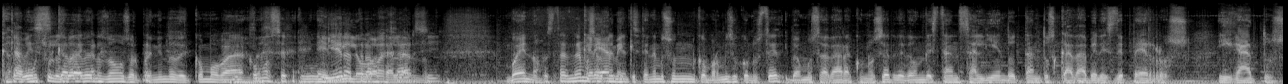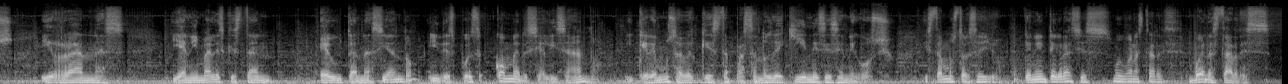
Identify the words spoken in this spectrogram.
Cada vez, va cada nos vamos sorprendiendo de cómo va. de cómo se el pudiera hilo va trabajar, jalando. sí. Bueno, Pues créame que tenemos un compromiso con usted y vamos a dar a conocer de dónde están saliendo tantos cadáveres de perros y gatos y ranas y animales que están eutanasiando y después comercializando. Y queremos saber qué está pasando, de quién es ese negocio. Estamos tras ello. Teniente, gracias. Muy buenas tardes. Buenas tardes.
